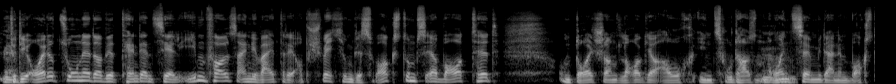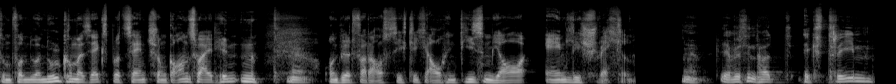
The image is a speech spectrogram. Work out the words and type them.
Ja. Für die Eurozone, da wird tendenziell ebenfalls eine weitere Abschwächung des Wachstums erwartet. Und Deutschland lag ja auch in 2019 mhm. mit einem Wachstum von nur 0,6 Prozent schon ganz weit hinten ja. und wird voraussichtlich auch in diesem Jahr ähnlich schwächeln. Ja, ja wir sind halt extrem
